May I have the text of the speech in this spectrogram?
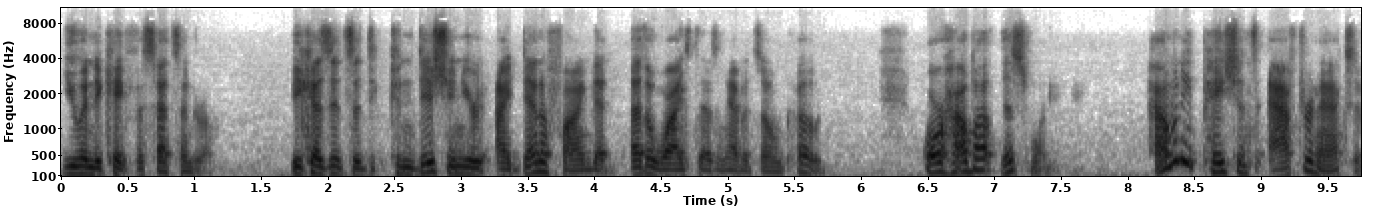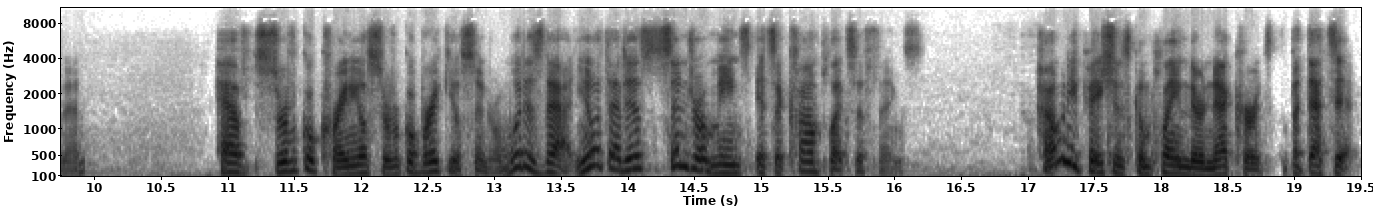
you indicate Facet syndrome because it's a condition you're identifying that otherwise doesn't have its own code. Or how about this one? How many patients after an accident have cervical cranial cervical brachial syndrome? What is that? You know what that is? Syndrome means it's a complex of things. How many patients complain their neck hurts, but that's it?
